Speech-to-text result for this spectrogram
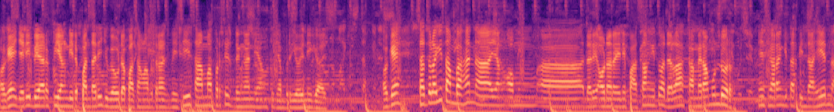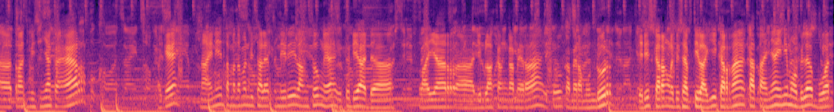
Oke jadi BRV yang di depan tadi juga udah pasang lampu transmisi sama persis dengan yang punya Brio ini guys. Oke satu lagi tambahan uh, yang Om uh, dari owner ini pasang itu adalah kamera mundur. Ini sekarang kita pindahin uh, transmisinya ke R. Oke, nah ini teman-teman bisa lihat sendiri langsung ya, itu dia ada layar uh, di belakang kamera, itu kamera mundur. Jadi sekarang lebih safety lagi karena katanya ini mobilnya buat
